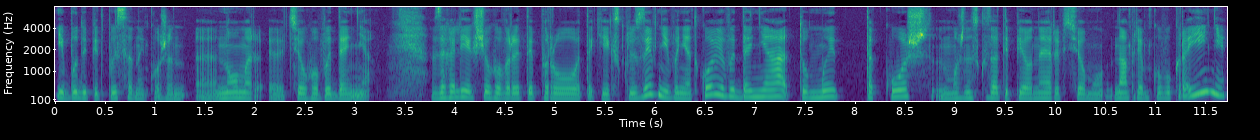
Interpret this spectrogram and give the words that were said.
і буде підписаний кожен е, номер цього видання. Взагалі, якщо говорити про такі ексклюзивні виняткові видання, то ми також можна сказати піонери в цьому напрямку в Україні,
